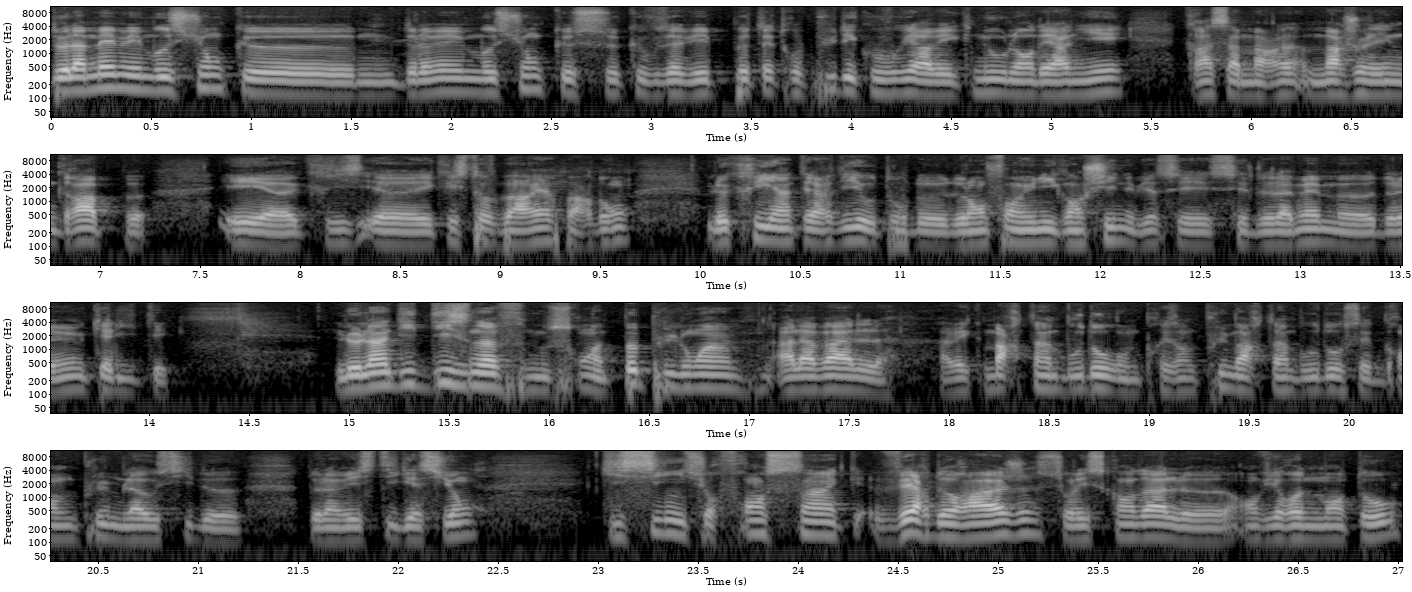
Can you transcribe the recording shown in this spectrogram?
de la même émotion que ce que vous avez peut-être pu découvrir avec nous l'an dernier, grâce à Marjolaine Grappe et, euh, euh, Christophe Barrère, pardon, le cri interdit autour de, l'enfant unique en Chine, eh c'est de la même de la même qualité. Le lundi 19, nous serons un peu plus loin à Laval avec Martin Boudot. On ne présente plus Martin Boudot, cette grande plume là aussi de, de l'investigation, qui signe sur France 5 Vert de rage sur les scandales euh, environnementaux.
